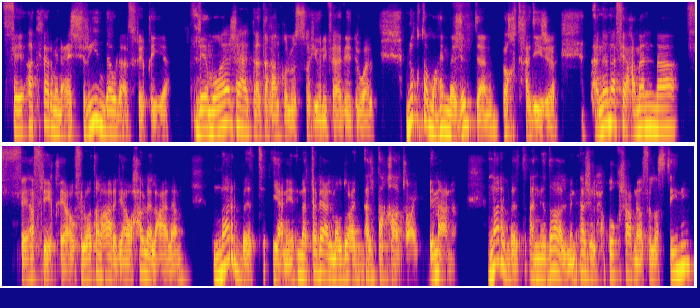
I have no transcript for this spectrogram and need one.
في أكثر من 20 دولة أفريقية لمواجهة التغلغل الصهيوني في هذه الدول. نقطة مهمة جدا أخت خديجة أننا في عملنا في أفريقيا أو في الوطن العربي أو حول العالم نربط يعني نتبع الموضوع التقاطعي بمعنى نربط النضال من أجل حقوق شعبنا الفلسطيني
